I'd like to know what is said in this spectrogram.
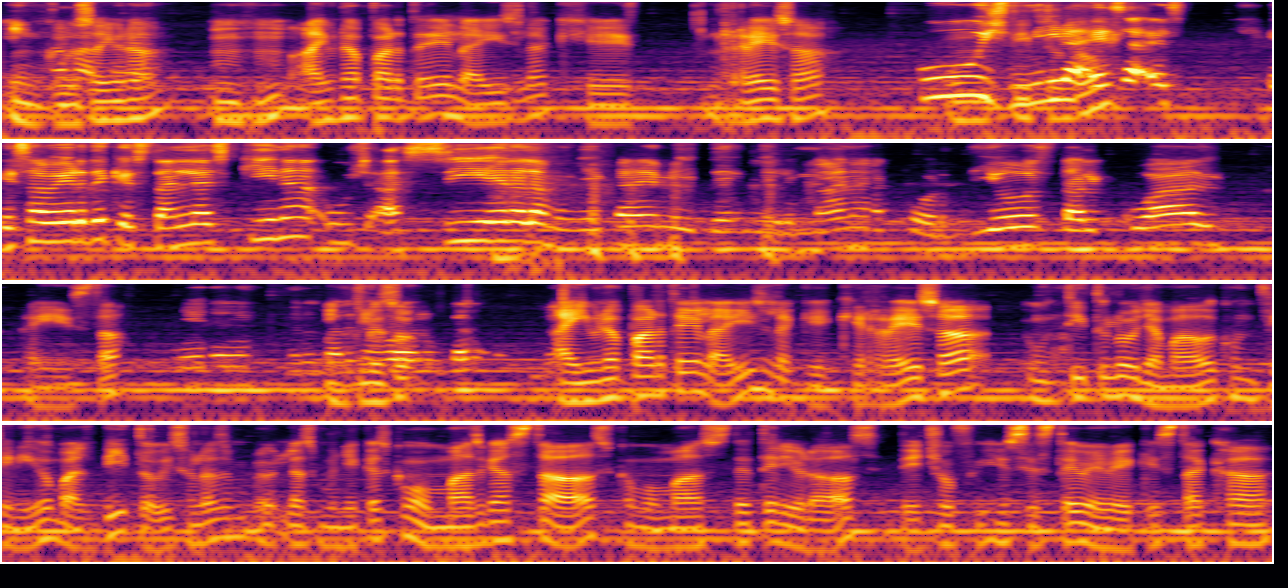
incluso hay una, hay una parte de la isla que reza. Uy, mira, esa, es, esa verde que está en la esquina, uy, así era la muñeca de mi, de mi hermana, por Dios, tal cual. Ahí está. Incluso hay una parte de la isla que, que, reza un título llamado Contenido Maldito y son las, las, muñecas como más gastadas, como más deterioradas. De hecho, fíjese este bebé que está acá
